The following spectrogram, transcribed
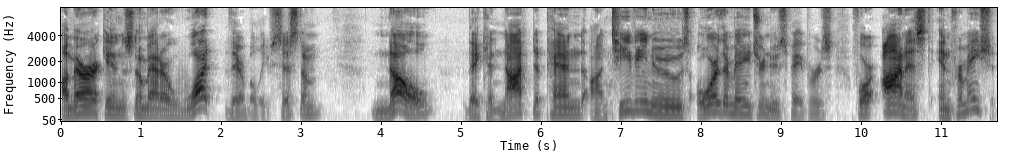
Americans, no matter what their belief system, know they cannot depend on TV news or the major newspapers for honest information.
